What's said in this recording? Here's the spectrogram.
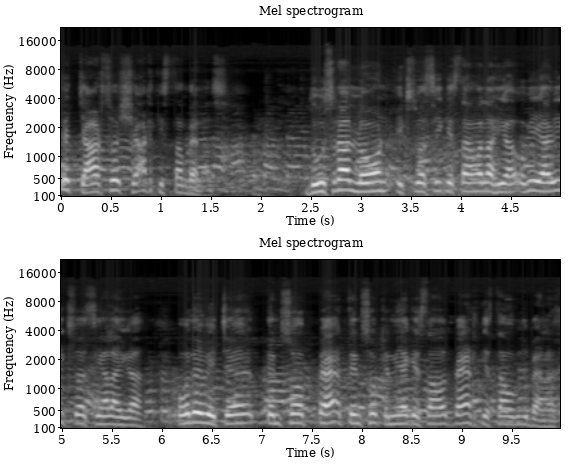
ਤੇ 466 ਕਿਸ਼ਤਾਂ ਬੈਲੈਂਸ ਦੂਸਰਾ ਲੋਨ 180 ਕਿਸ਼ਤਾਂ ਵਾਲਾ ਸੀਗਾ, ਉਹ ਵੀ ਆ ਵੀ 180 ਵਾਲਾ ਸੀਗਾ। ਉਹਦੇ ਵਿੱਚ 300 300 ਕਿੰਨੀਆਂ ਕਿਸ਼ਤਾਂ 65 ਕਿਸ਼ਤਾਂ ਉਹ ਵੀ ਬੈਲੈਂਸ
